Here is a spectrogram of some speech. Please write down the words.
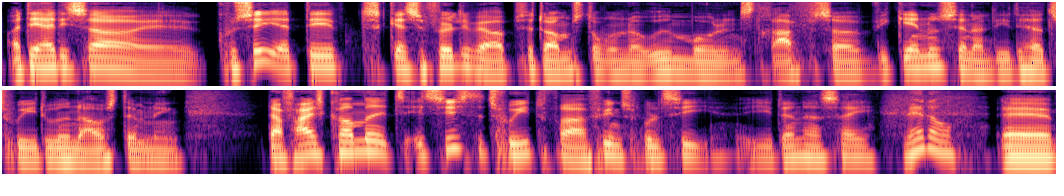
Og det har de så øh, kunne se, at det skal selvfølgelig være op til domstolen at udmåle en straf, så vi genudsender lige det her tweet uden afstemning. Der er faktisk kommet et, et sidste tweet fra Fyns politi i den her sag. Netop. Øh,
